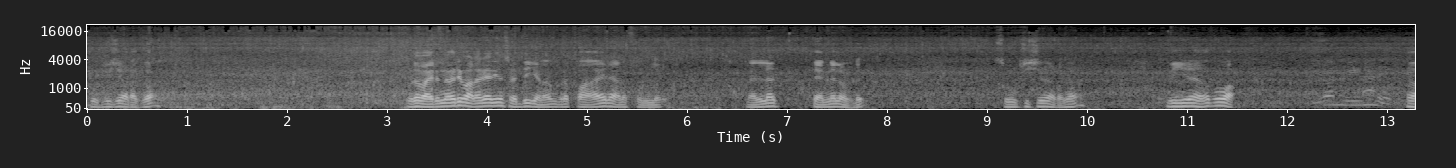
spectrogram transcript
സൂക്ഷിച്ച് നടക്കുക. ഇവിടെ വരുന്നവർ വളരെയധികം ശ്രദ്ധിക്കണം. ഇവിടെ പായലാണ് ഫുള്ള് നല്ല തെന്നലുണ്ട്. സൂക്ഷിച്ച് നടക്കുക വീഴാതെ പോവാം. ആ.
